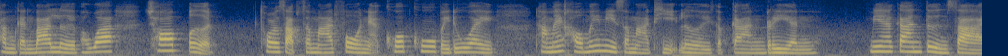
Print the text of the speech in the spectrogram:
ทำกันบ้านเลย เพราะว่าชอบเปิดโทรศัพท์สมาร์ทโฟนเนี่ยควบคู่ไปด้วย ทำให้เขาไม่มีสมาธิเลยกับการเรียน มีอาการตื่นสาย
